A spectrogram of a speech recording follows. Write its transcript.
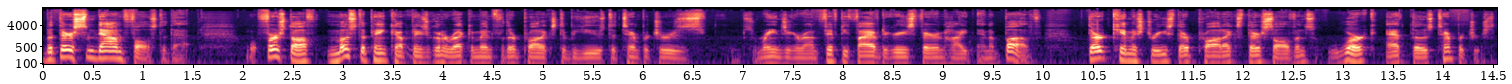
But there's some downfalls to that. Well, first off, most of the paint companies are going to recommend for their products to be used at temperatures ranging around 55 degrees Fahrenheit and above. Their chemistries, their products, their solvents work at those temperatures.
